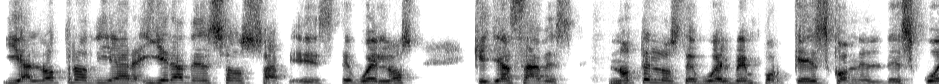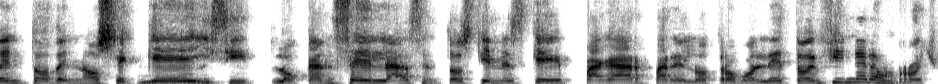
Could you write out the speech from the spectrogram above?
Y al otro día, y era de esos este, vuelos que ya sabes, no te los devuelven porque es con el descuento de no sé qué y si lo cancelas, entonces tienes que pagar para el otro boleto, en fin, era un rollo.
